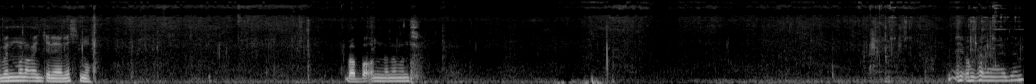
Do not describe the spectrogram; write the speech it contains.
Iban mo na kayong tsinelas mo. Babaon na naman to. Iwan ka na nga dyan.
